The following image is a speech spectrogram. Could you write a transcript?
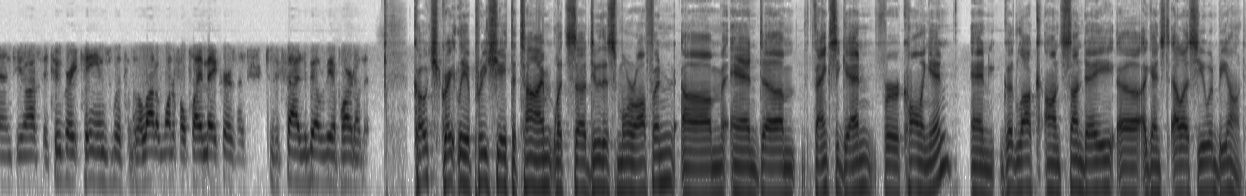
and you know, obviously two great teams with, with a lot of wonderful playmakers, and just excited to be able to be a part of it. Coach, greatly appreciate the time. Let's uh, do this more often. Um, and um, thanks again for calling in. And good luck on Sunday uh, against LSU and beyond.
